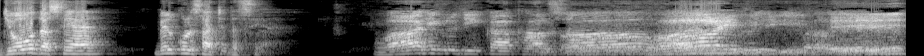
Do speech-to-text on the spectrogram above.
ਜੋ ਦੱਸਿਆ ਹੈ, ਬਿਲਕੁਲ ਸੱਚ ਦੱਸਿਆ ਹੈ। ਵਾਹਿਗੁਰੂ ਜੀ ਕਾ ਖਾਲਸਾ। ਵਾਹਿਗੁਰੂ ਜੀ ਕੀ ਫਤਿਹ।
